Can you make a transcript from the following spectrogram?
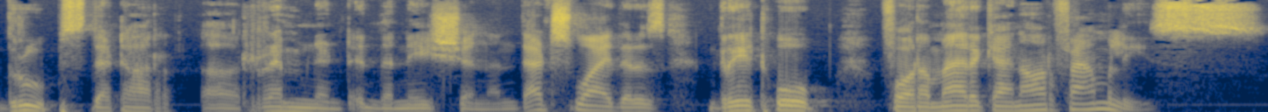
groups that are a remnant in the nation. And that's why there is great hope for America and our families.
